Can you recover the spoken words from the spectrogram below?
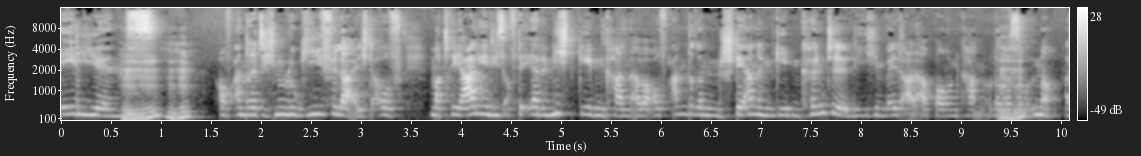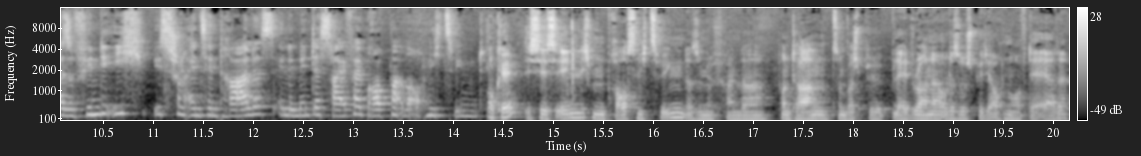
Aliens. Auf andere Technologie vielleicht, auf Materialien, die es auf der Erde nicht geben kann, aber auf anderen Sternen geben könnte, die ich im Weltall abbauen kann oder was auch immer. Also finde ich, ist schon ein zentrales Element der Sci-Fi, braucht man aber auch nicht zwingend. Okay. Ich sehe es ähnlich, man braucht es nicht zwingend. Also mir fallen da spontan zum Beispiel Blade Runner oder so spielt ja auch nur auf der Erde.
